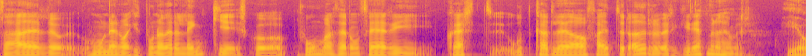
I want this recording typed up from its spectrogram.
Það er, hún er nú ekkit búin að vera lengi sko púmar þegar hún fer í hvert útkallið á fætur öðru, er ekki rétt minna hjá mér? Jú,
